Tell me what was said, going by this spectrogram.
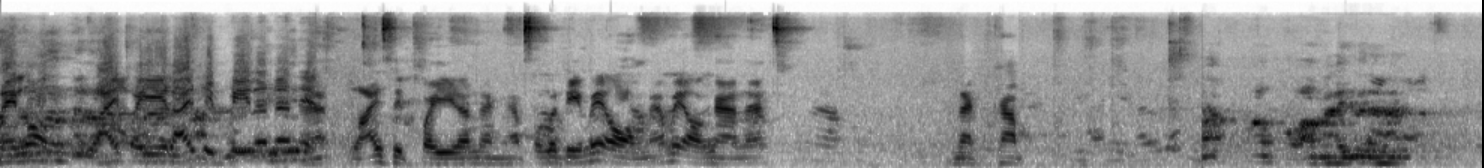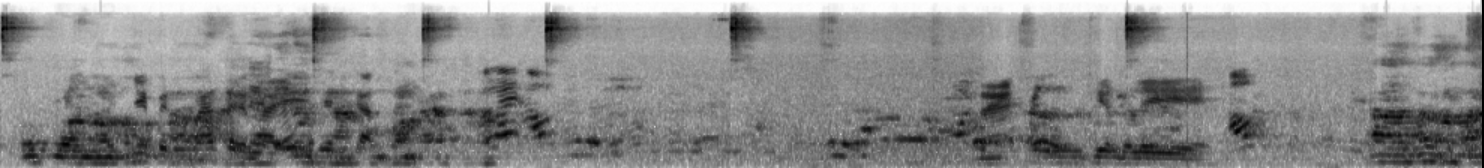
ในรอบหลายปีหลายสิบปีแล้วนะเนี่ย หลายสิบปีแล้วนะครับ ปกติไม่ออกนะ ไม่ออกงานนะ นะครับ ต้องขออภัยด้วยนะองค์กรเรานี่เป็นมาสเตอร์ไทยเช่นกันนะครับอะไรเอานะเป็นเทียนทะเลถ้าถ้าสภา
